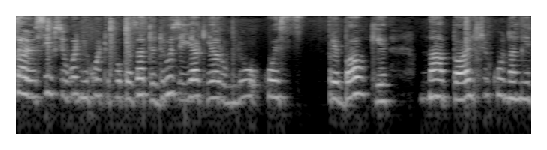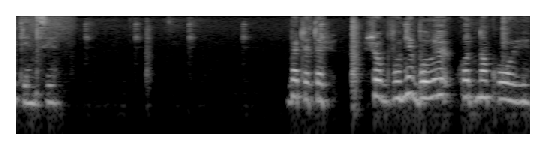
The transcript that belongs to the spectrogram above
Вітаю всіх! Сьогодні хочу показати, друзі, як я роблю ось прибавки на пальчику на мітинці. Бачите, щоб вони були однакові.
